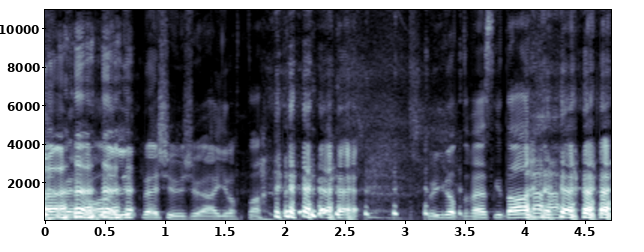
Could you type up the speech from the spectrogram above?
litt mer, nå, litt mer 2020 er grotta. Det blir grottefest, gutta.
